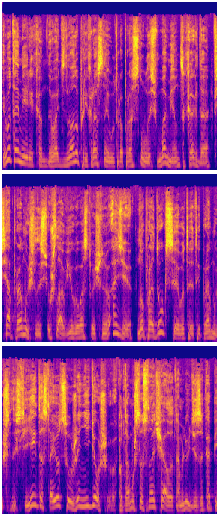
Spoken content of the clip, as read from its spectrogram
И вот Америка в одно прекрасное утро проснулась в момент, когда вся промышленность ушла в Юго-Восточную Азию, но продукция вот этой промышленности ей достается уже недешево. Потому что сначала там люди за копейки,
